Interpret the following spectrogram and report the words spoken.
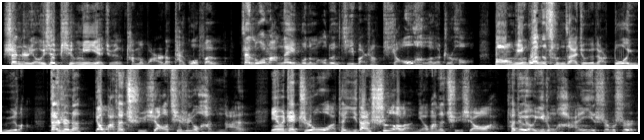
甚至有一些平民也觉得他们玩的太过分了。在罗马内部的矛盾基本上调和了之后，保民官的存在就有点多余了。但是呢，要把它取消，其实又很难，因为这职务啊，它一旦设了，你要把它取消啊，它就有一种含义，是不是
